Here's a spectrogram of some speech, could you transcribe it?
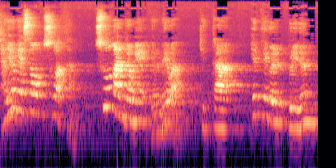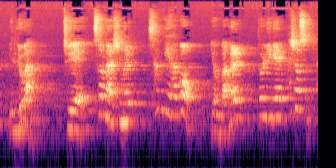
자연에서 수확한 수만 종의 열매와 기타 혜택을 누리는 인류가 주의 선하심을 상기하고 영광을 돌리게 하셨습니다.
